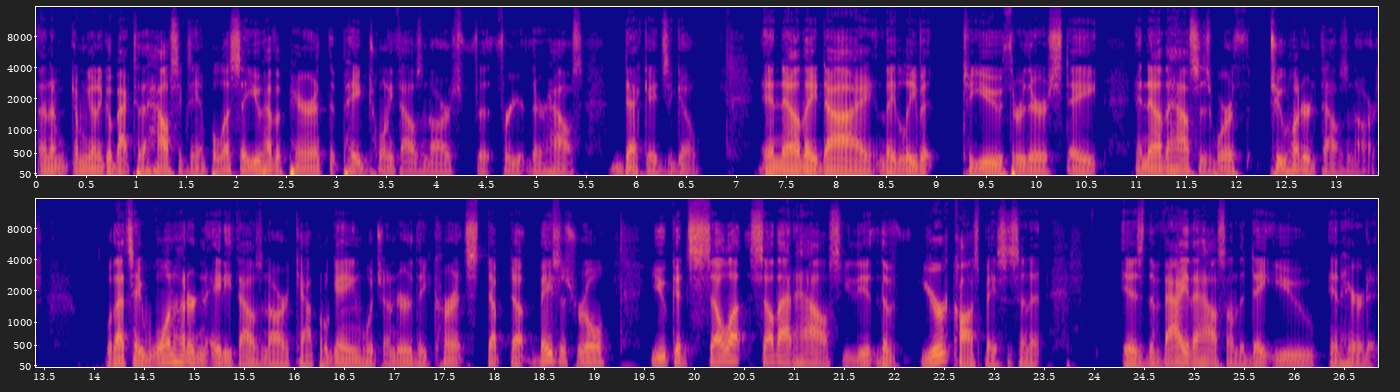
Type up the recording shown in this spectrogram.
and I'm I'm going to go back to the house example. Let's say you have a parent that paid twenty thousand dollars for for your, their house decades ago, and now they die. They leave it to you through their estate, and now the house is worth two hundred thousand dollars Well, that's a $180,000 capital gain, which under the current stepped up basis rule, you could sell up, sell that house. The, the your cost basis in it is the value of the house on the date you inherit it,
